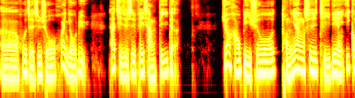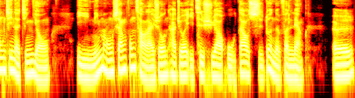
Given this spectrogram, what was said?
呃，或者是说换油率，它其实是非常低的。就好比说，同样是提炼一公斤的精油，以柠檬香蜂草来说，它就会一次需要五到十吨的分量；而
